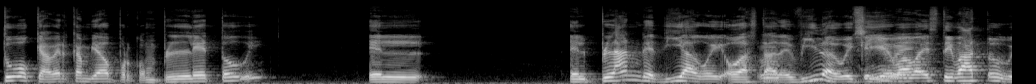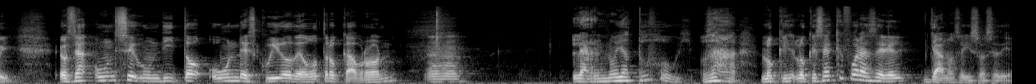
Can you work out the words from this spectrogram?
tuvo que haber cambiado por completo, güey, el, el plan de día, güey, o hasta Mm. de vida, güey, que llevaba güey. este vato, güey. O sea, un segundito, un descuido de otro cabrón, Ajá. Le arruinó ya todo, güey. O sea, lo que, lo que sea que fuera a hacer él, ya no se hizo ese día.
